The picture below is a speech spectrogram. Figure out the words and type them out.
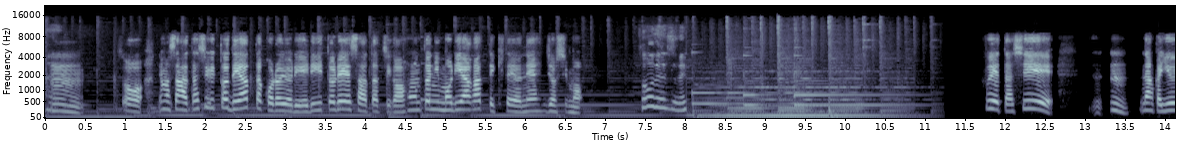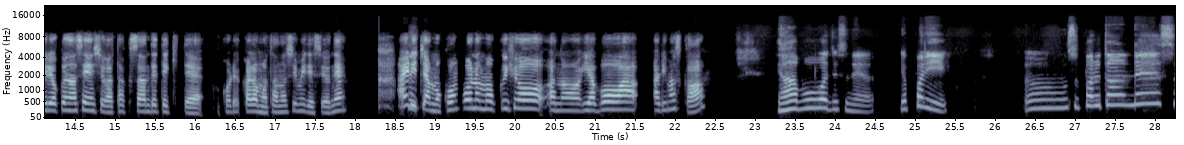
うんそう。でもさ私と出会った頃よりエリートレーサーたちが本当に盛り上がってきたよね女子も。そうですね。増えたしうんなんか有力な選手がたくさん出てきてこれからも楽しみですよね。愛梨ちゃんも今後の目標あの野望はありますか？野望はですね、やっぱり、うーん、スパルタンレース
